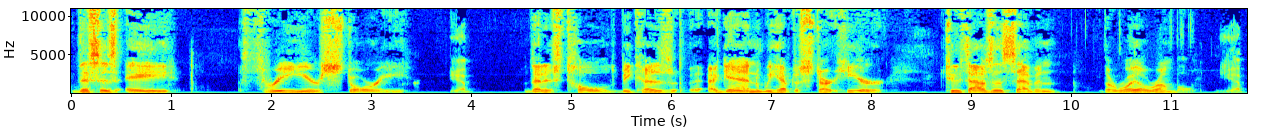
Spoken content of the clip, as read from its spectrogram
This is a three-year story Yep. that is told because, again, we have to start here. 2007, the Royal Rumble. Yep.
